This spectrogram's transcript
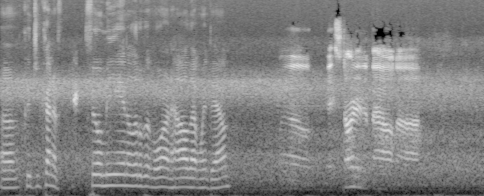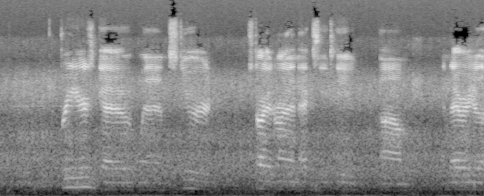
Um, could you kind of fill me in a little bit more on how that went down? Well, it started about uh, three years ago when Stewart started running XC2 um, and they were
